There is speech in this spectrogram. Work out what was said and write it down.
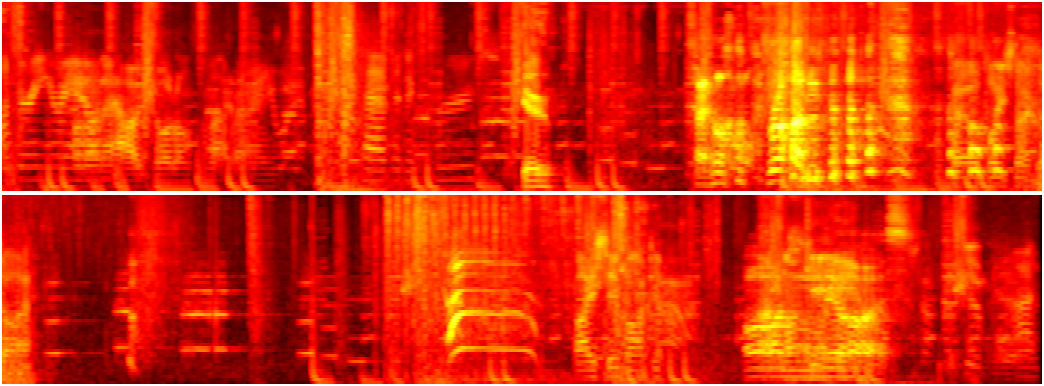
Wandering I don't know how I got on from that range. having a cruise. Taylor, run! Oh, please don't die. I see market. oh, Okay. nice. Keep on.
